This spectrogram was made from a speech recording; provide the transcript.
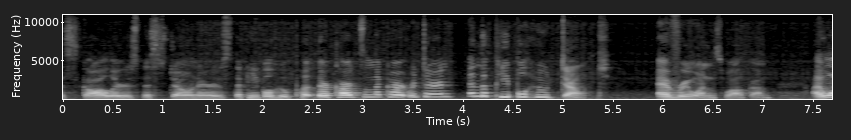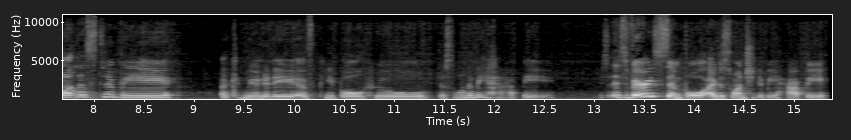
the scholars, the stoners, the people who put their carts in the cart return, and the people who don't. Everyone's welcome. I want this to be a community of people who just want to be happy. It's very simple. I just want you to be happy,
